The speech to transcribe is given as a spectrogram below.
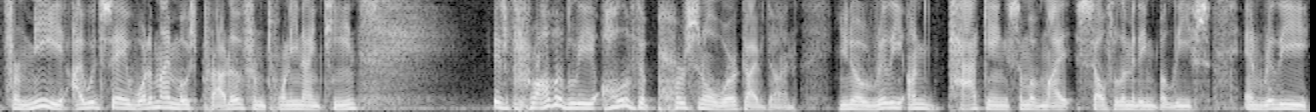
For me, I would say what am I most proud of from 2019 is probably all of the personal work I've done. You know, really unpacking some of my self limiting beliefs and really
